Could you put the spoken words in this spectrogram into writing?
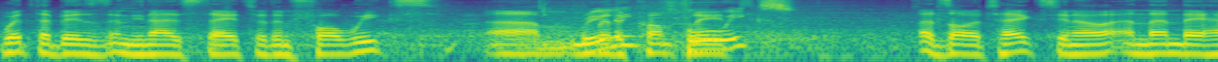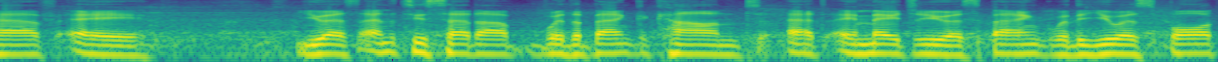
with the business in the United States within four weeks. Um, really, complete, four weeks. That's all it takes, you know. And then they have a U.S. entity set up with a bank account at a major U.S. bank with a U.S. board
